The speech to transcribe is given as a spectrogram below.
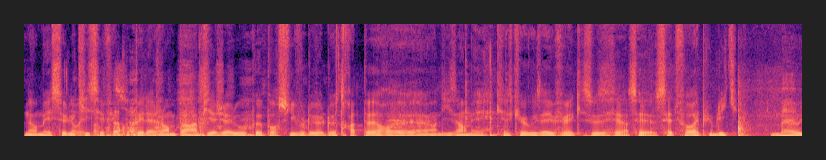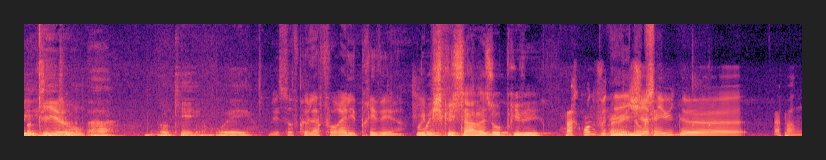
Non, mais celui qui s'est fait couper la jambe par un piège à loup peut poursuivre le, trappeur en disant Mais qu'est-ce que vous avez fait? Qu'est-ce que vous avez fait dans cette, forêt publique? Bah oui, okay, ah, ok, oui. Mais sauf que la forêt, elle est privée. Là. Oui, puisque c'est un réseau privé. Par contre, vous n'avez jamais eu de. Ah, pardon,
